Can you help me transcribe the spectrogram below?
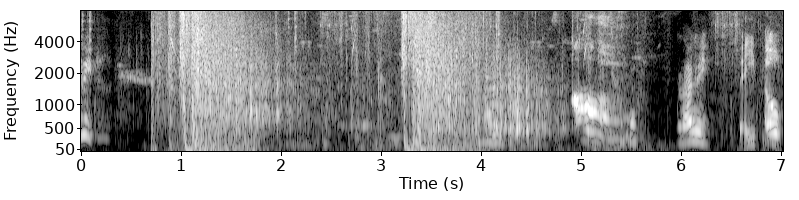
behind me! Oh. Behind me. Baby. Oh.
